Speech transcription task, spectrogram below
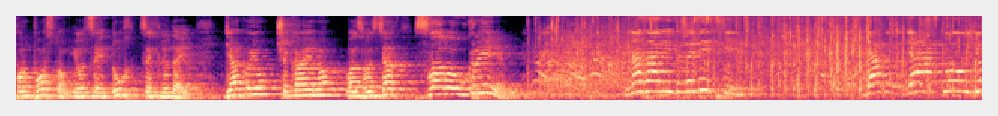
форпостом і оцей дух цих людей. Дякую, чекаємо вас в гостях. Слава Україні! Назарій Бжезіцький. Дякую, дякую.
